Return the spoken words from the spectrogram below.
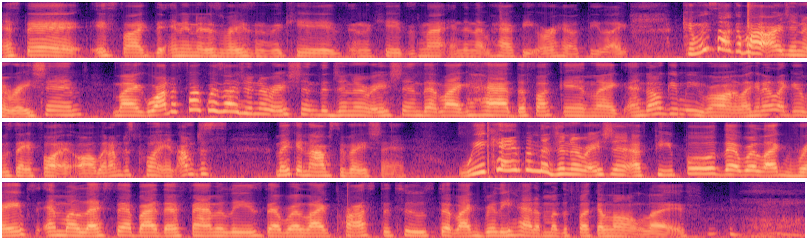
Instead, it's like the internet is raising the kids, and the kids is not ending up happy or healthy. Like, can we talk about our generation? Like, why the fuck was our generation the generation that like had the fucking like? And don't get me wrong, like, it ain't like it was their fault at all. But I'm just pointing. I'm just making an observation. We came from the generation of people that were like raped and molested by their families, that were like prostitutes, that like really had a motherfucking long life. And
